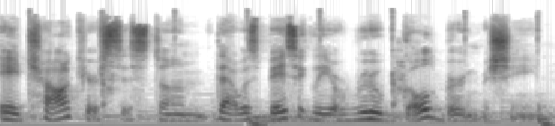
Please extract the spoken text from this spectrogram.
a childcare system that was basically a Rube Goldberg machine.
